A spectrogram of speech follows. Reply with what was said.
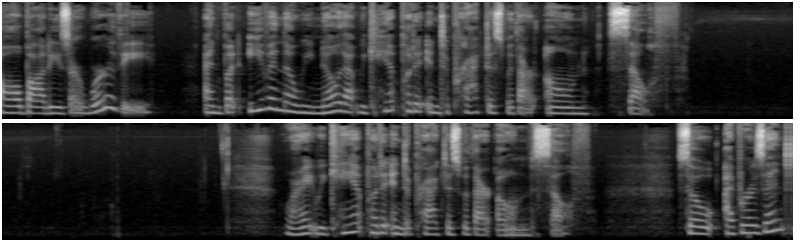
all bodies are worthy. And but even though we know that, we can't put it into practice with our own self. Right? We can't put it into practice with our own self. So I present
